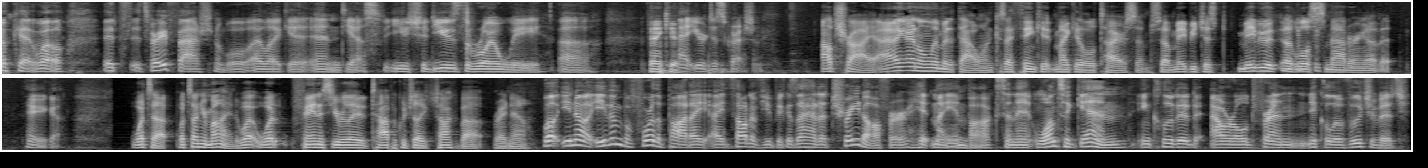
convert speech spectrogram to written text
Okay, well, it's it's very fashionable. I like it, and yes, you should use the royal we uh, Thank you. at your discretion. I'll try. I'm going to limit it that one because I think it might get a little tiresome. So maybe just maybe with a little smattering of it. There you go. What's up? What's on your mind? What what fantasy related topic would you like to talk about right now? Well, you know, even before the pod, I, I thought of you because I had a trade offer hit my inbox, and it once again included our old friend Nikola Vucevic.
